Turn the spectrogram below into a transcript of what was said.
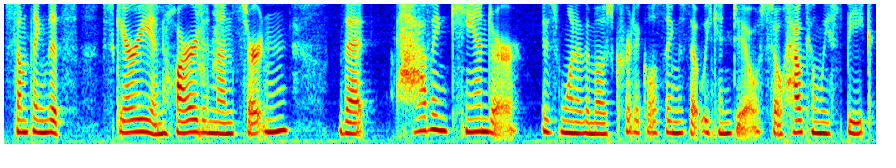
something that's scary and hard and uncertain, that having candor is one of the most critical things that we can do. So, how can we speak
